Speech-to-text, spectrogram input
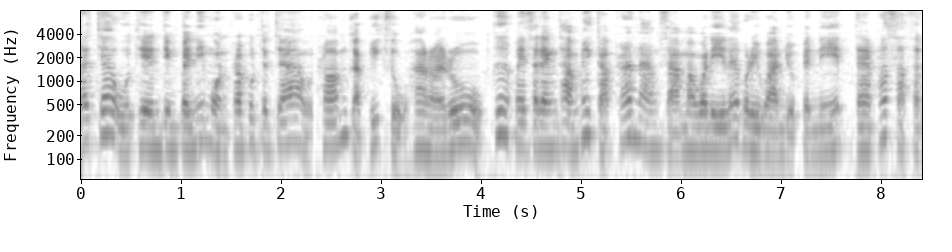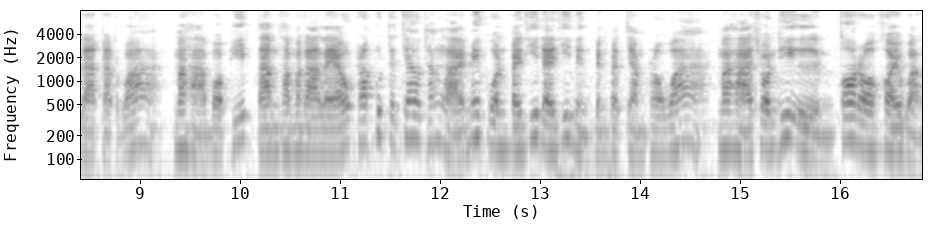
ระเจ้าอุเทนจึงไปนิมนต์พระพุทธเจ้า พร้อมกับภิกษุ 500 รูป เพื่อไปแสดงธรรมให้กับพระนางสามาวดีและบริวารอยู่เป็นนิด แต่พระศาสดาตรัสว่า มหาบพิษตามธรรมดาแล้ว พระพุทธเจ้าทั้งหลายไม่ควรไปที่ใดที่หนึ่งเป็นประจำเพราะว่า มหาชนที่อื่นก็รอคอยหวัง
